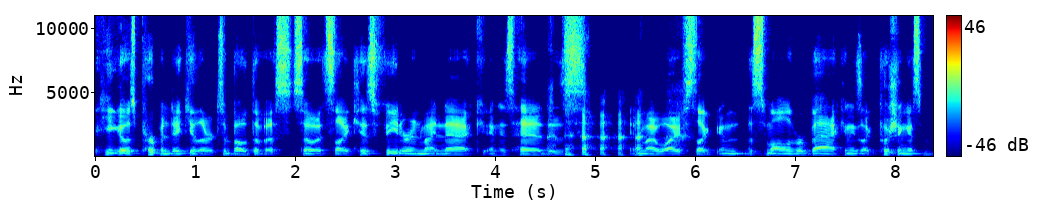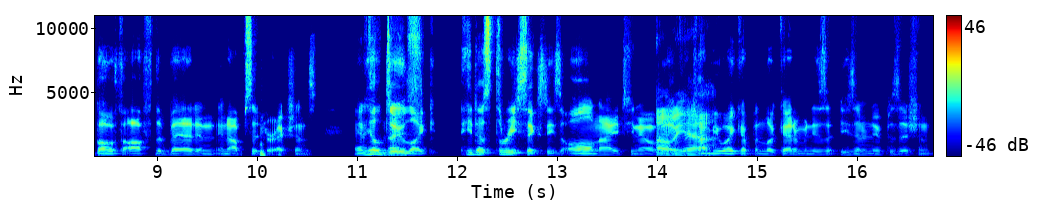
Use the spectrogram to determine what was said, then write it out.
he goes perpendicular to both of us. So it's like his feet are in my neck and his head is in my wife's like in the small of her back and he's like pushing us both off the bed in, in opposite directions and he'll do like he does 360s all night you know Oh, every yeah. time you wake up and look at him and he's he's in a new position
